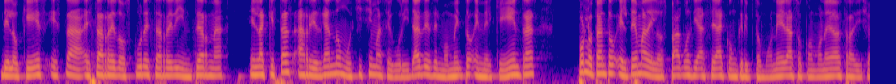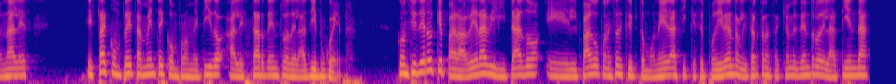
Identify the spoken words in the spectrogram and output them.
de lo que es esta, esta red oscura, esta red interna en la que estás arriesgando muchísima seguridad desde el momento en el que entras. Por lo tanto, el tema de los pagos, ya sea con criptomonedas o con monedas tradicionales, está completamente comprometido al estar dentro de la Deep Web. Considero que para haber habilitado el pago con estas criptomonedas y que se pudieran realizar transacciones dentro de la tienda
